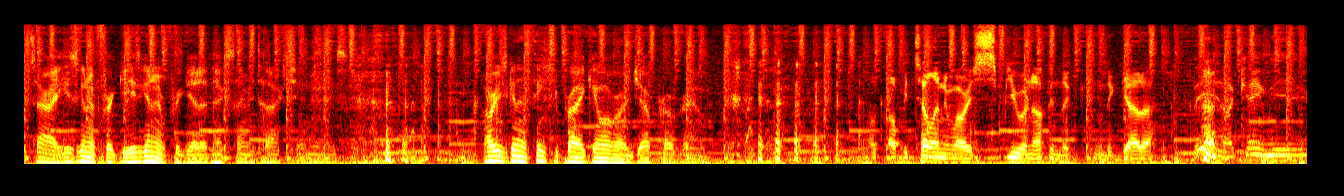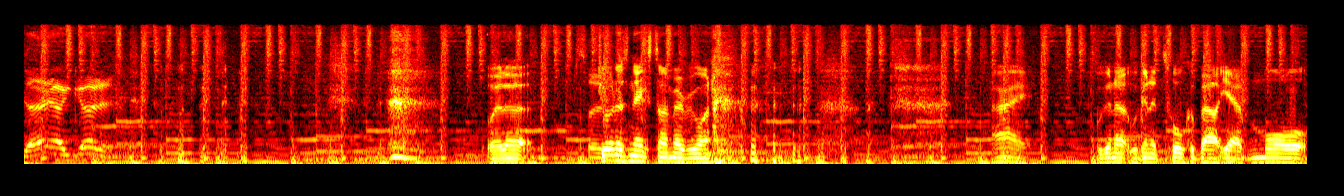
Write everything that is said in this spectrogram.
It's all right. He's gonna forget. He's gonna forget it next time he talks to you. anyways. or he's gonna think you probably came over on jet program. I'll, I'll be telling him while he's spewing up in the in the gutter. Man, I came here. I, I got it. Well, uh, So, join us next time, everyone. All right. We're gonna we're gonna talk about yeah more.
